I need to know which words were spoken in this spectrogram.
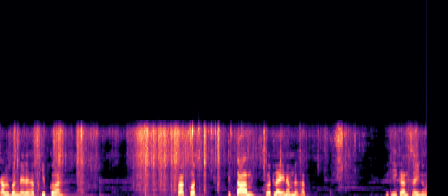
กลับไปเบิ่งได้เลยครับคลิปก่อนฝากกดติดตามกดไลค์น้ำด้วยครับ วิธีการใส่หนู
